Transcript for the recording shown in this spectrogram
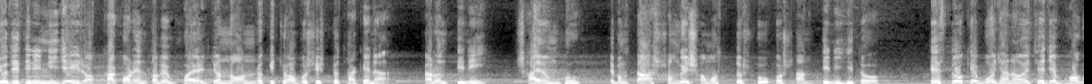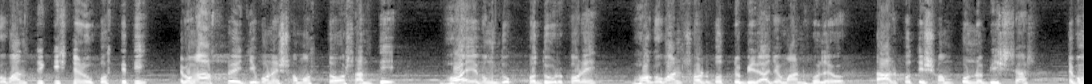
যদি তিনি নিজেই রক্ষা করেন, তবে ভয়ের জন্য অন্য কিছু অবশিষ্ট থাকে না, কারণ তিনি স্বয়ম্ভু এবং তার সঙ্গে সমস্ত সুখ ও শান্তি নিহিত। এ শ্লোকে বোঝানো হয়েছে যে ভগবান শ্রীকৃষ্ণের উপস্থিতি এবং আশ্রয় জীবনের সমস্ত অশান্তি। ভয় এবং দুঃখ দূর করে ভগবান সর্বত্র বিরাজমান হলেও তার প্রতি সম্পূর্ণ বিশ্বাস এবং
